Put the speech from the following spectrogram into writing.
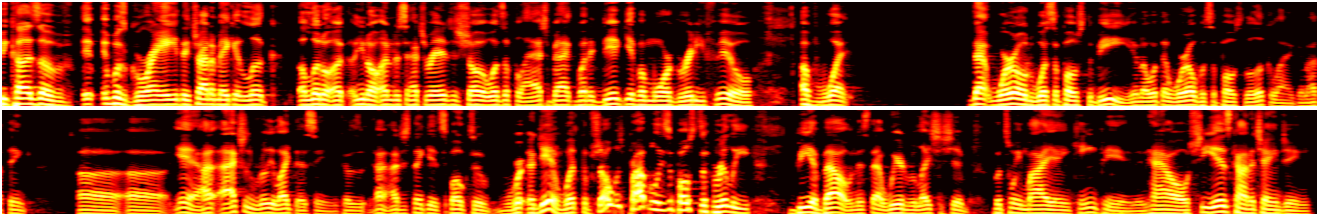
because of it, it was gray. They try to make it look a little uh, you know undersaturated to show it was a flashback, but it did give a more gritty feel of what that world was supposed to be. You know what that world was supposed to look like, and I think uh uh yeah i, I actually really like that scene because I, I, just think it spoke to again what the show was probably supposed to really be about and it's that weird relationship between maya and kingpin and how she is kind of changing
